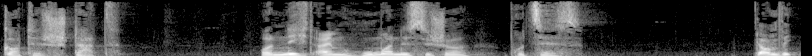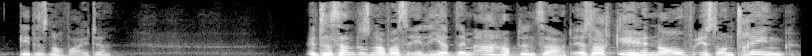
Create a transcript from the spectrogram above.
Gottes statt und nicht ein humanistischer Prozess. Und wie geht es noch weiter? Interessant ist noch, was Elia dem Ahab denn sagt. Er sagt, geh hinauf, iss und trink.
